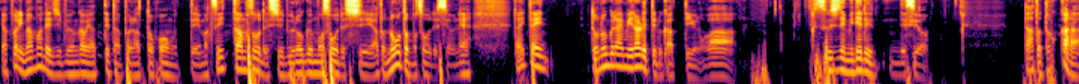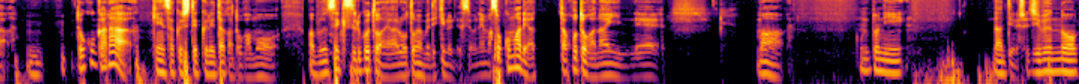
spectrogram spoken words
やっぱり今まで自分がやってたプラットフォームって、まあ、Twitter もそうですし、ブログもそうですし、あとノートもそうですよね。大体、どのぐらい見られてるかっていうのが、数字で見れるんですよ。であと、どこから、どこから検索してくれたかとかも、まあ、分析することはやろうと思えばできるんですよね。まあ、そこまでやったことがないんで、まあ、本当に、なんて言うんでしょう、自分の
